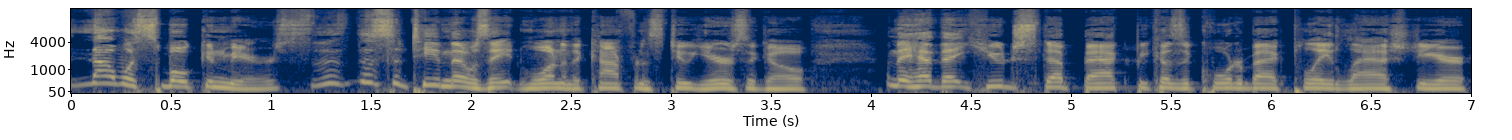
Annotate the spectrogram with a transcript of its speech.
not with smoke and mirrors. This, is a team that was eight and one in the conference two years ago, and they had that huge step back because of quarterback play last year.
